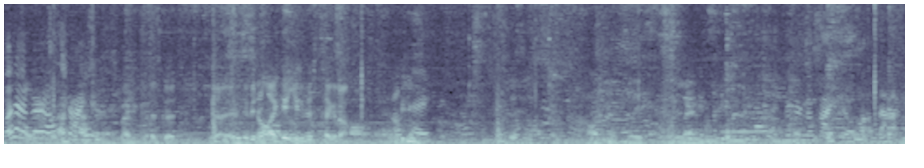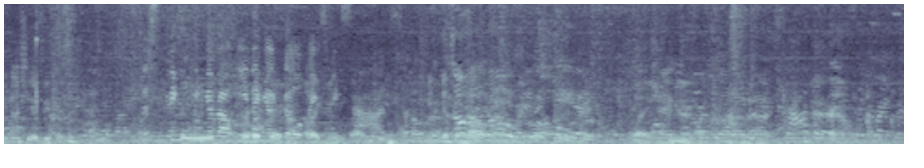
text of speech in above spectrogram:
Whatever, I'll try it. It's good. Yeah, if you don't like it, you can just take it off. Okay. I don't know how I feel about that. Just thinking about eating a goat makes me sad. So.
